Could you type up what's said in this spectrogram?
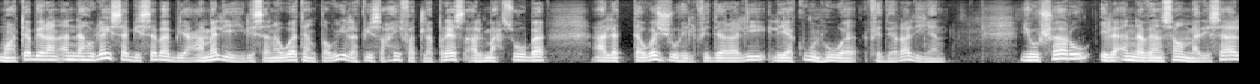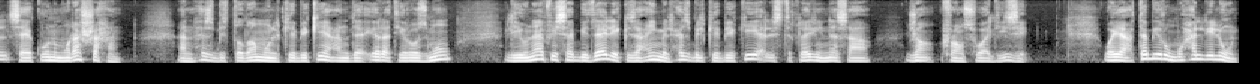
معتبرا أنه ليس بسبب عمله لسنوات طويلة في صحيفة لابريس المحسوبة على التوجه الفيدرالي ليكون هو فيدراليا. يشار إلى أن فانسون ماريسال سيكون مرشحا عن حزب التضامن الكيبيكي عن دائرة روزمون لينافس بذلك زعيم الحزب الكيبيكي الاستقلالي النسعى جان فرانسوا ليزي ويعتبر محللون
